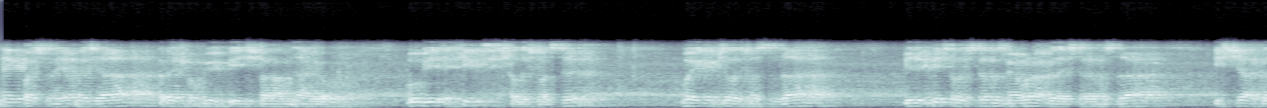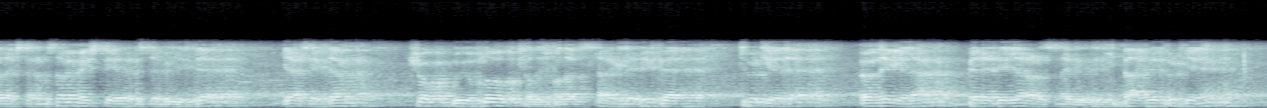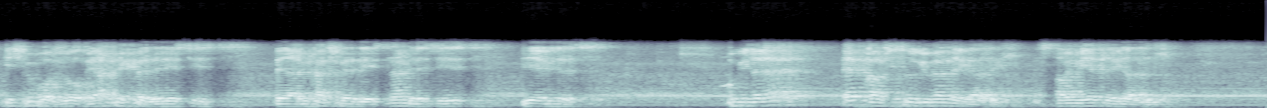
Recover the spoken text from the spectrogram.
tek başına yapacağı öyle çok büyük bir iş falan yok. Bu bir ekip çalışması. Bu ekip çalışmasında birlikte çalıştığımız memur arkadaşlarımızla, işçi arkadaşlarımızla ve meclis birlikte gerçekten çok uyumlu çalışmalar sergiledik ve Türkiye'de önde gelen belediyeler arasına girdik. Belki Türkiye'nin hiçbir borcu olmayan tek belediyesiyiz veya birkaç belediyesinden birisiyiz diyebiliriz. Bugünlere hep karşılıklı güvenle geldik, samimiyetle geldik.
